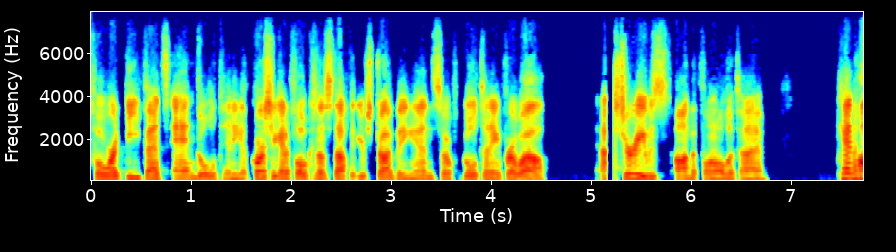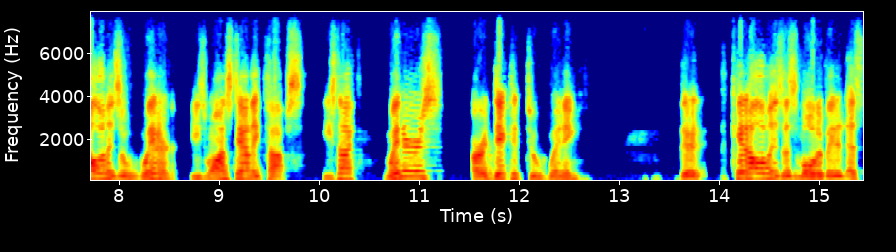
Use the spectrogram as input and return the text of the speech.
forward defense and goaltending. Of course, you're going to focus on stuff that you're struggling in. So, goaltending for a while, I'm sure he was on the phone all the time. Ken Holland is a winner. He's won Stanley Cups. He's not. Winners are addicted to winning. They're, Ken Holland is as motivated as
